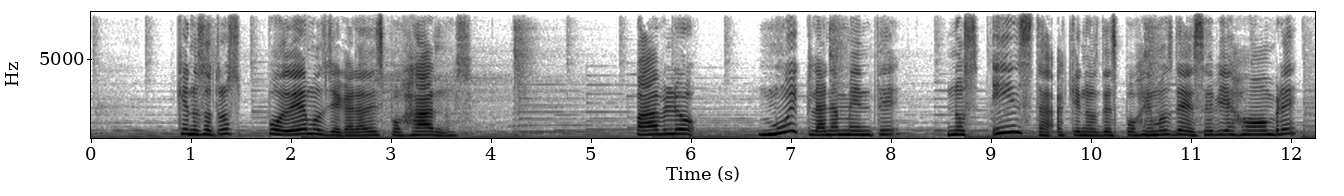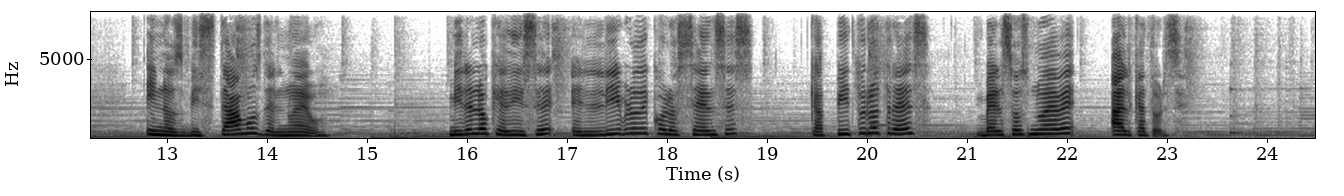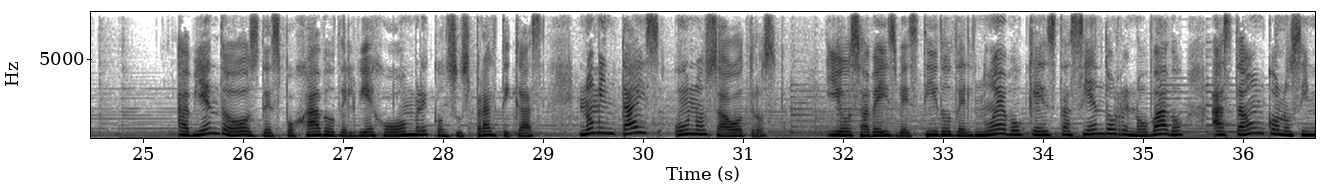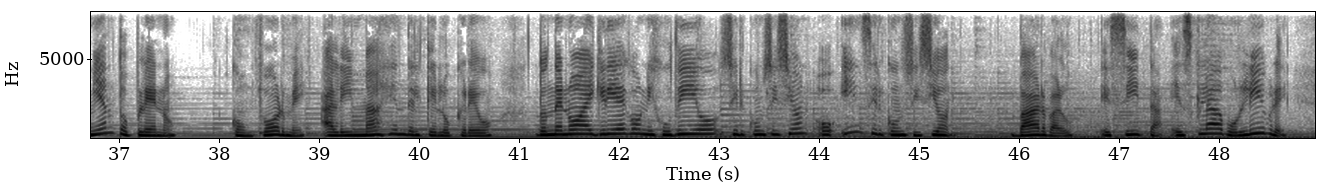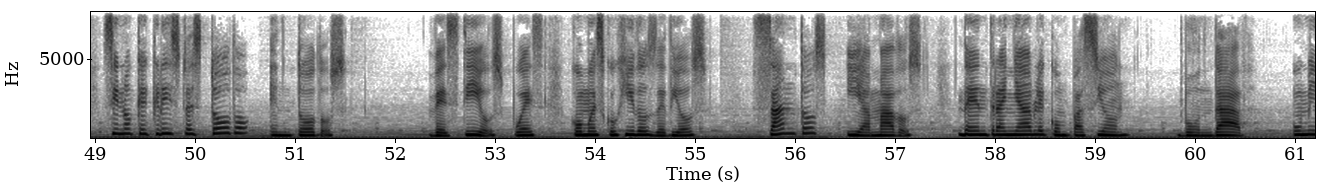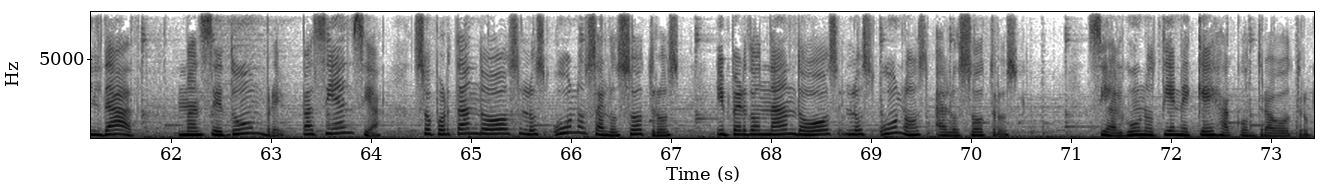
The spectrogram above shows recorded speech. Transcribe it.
que nosotros podemos llegar a despojarnos. Pablo muy claramente nos insta a que nos despojemos de ese viejo hombre y nos vistamos del nuevo. Mire lo que dice el libro de Colosenses capítulo 3, versos 9 al 14. Habiéndoos despojado del viejo hombre con sus prácticas, no mintáis unos a otros, y os habéis vestido del nuevo que está siendo renovado hasta un conocimiento pleno, conforme a la imagen del que lo creó, donde no hay griego ni judío, circuncisión o incircuncisión, bárbaro, escita, esclavo, libre, sino que Cristo es todo en todos. Vestíos, pues, como escogidos de Dios, santos y amados, de entrañable compasión, bondad, humildad, mansedumbre, paciencia, soportándoos los unos a los otros y perdonándoos los unos a los otros, si alguno tiene queja contra otro.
